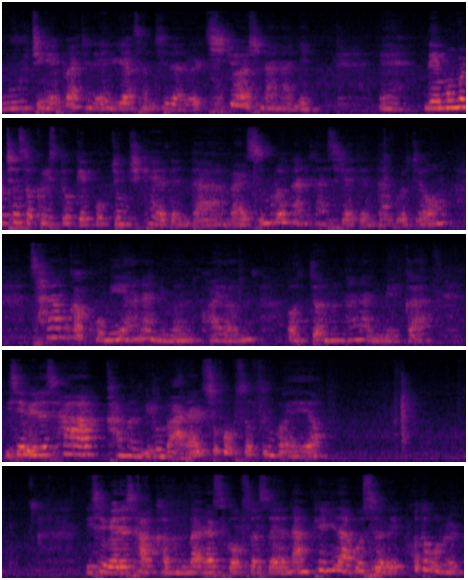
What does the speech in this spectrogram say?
우울증에 빠진 엘리야 선지자를 치료하신 하나님. 예, 내 몸을 쳐서 그리스도께 복종시켜야 된다. 말씀으로 나를 다스려야 된다. 그러죠. 사랑과 공의의 하나님은 과연 어떤 하나님일까? 이세벨의 사악함은 위로 말할 수가 없었던 거예요. 이세벨의 사악함은 말할 수가 없었어요. 남편이 나봇을 포도원을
